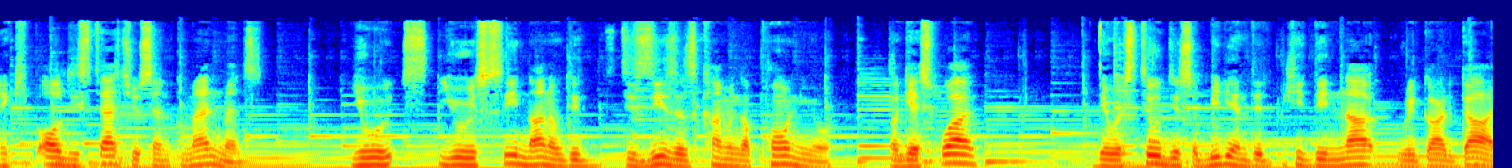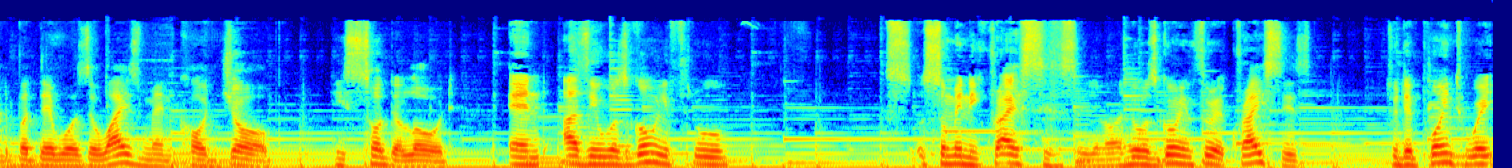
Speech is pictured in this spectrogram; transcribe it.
and keep all these statutes and commandments, you will, you will see none of the diseases coming upon you. But guess what? They were still disobedient. He did not regard God. But there was a wise man called Job. He saw the Lord. And as he was going through so many crises you know he was going through a crisis to the point where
